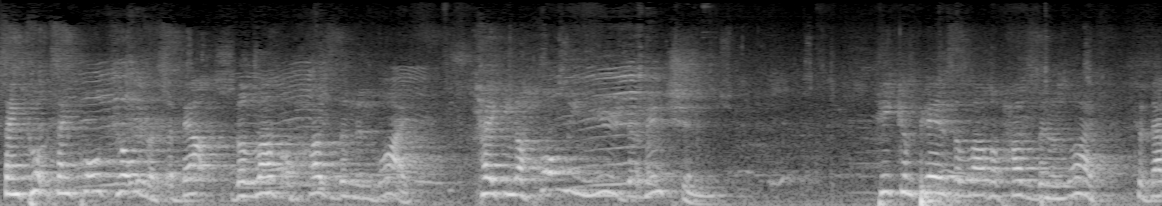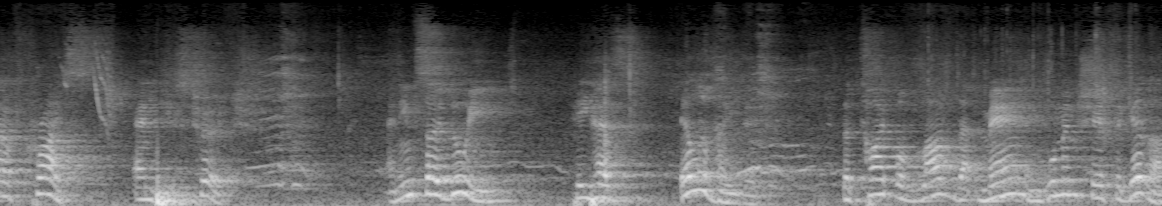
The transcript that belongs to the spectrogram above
St. Paul, St. Paul tells us about the love of husband and wife taking a wholly new dimension. He compares the love of husband and wife to that of Christ and his church. And in so doing, he has elevated the type of love that man and woman share together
